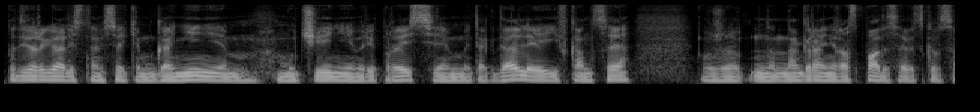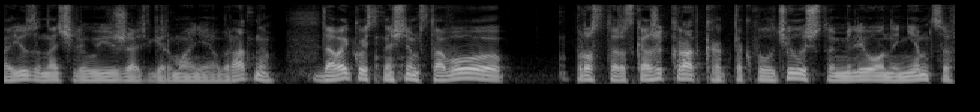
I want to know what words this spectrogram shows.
подвергались там всяким гонениям, мучениям, репрессиям и так далее, и в конце, уже на, на грани распада Советского Союза, начали уезжать в Германию обратно. Давай, Костя, начнем с того, Просто расскажи кратко, как так получилось, что миллионы немцев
